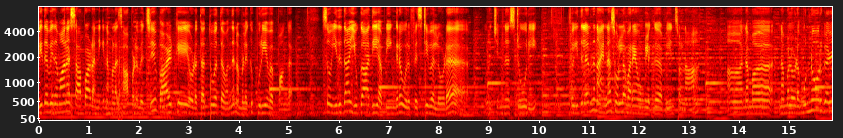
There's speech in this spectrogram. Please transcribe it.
விதவிதமான சாப்பாடு அன்றைக்கி நம்மளை சாப்பிட வச்சு வாழ்க்கையோட தத்துவத்தை வந்து நம்மளுக்கு புரிய வைப்பாங்க. ஸோ இதுதான் யுகாதி அப்படிங்கிற ஒரு ஃபெஸ்டிவலோட ஒரு சின்ன ஸ்டோரி ஸோ இதிலேருந்து நான் என்ன சொல்ல வரேன் உங்களுக்கு அப்படின்னு சொன்னால் நம்ம நம்மளோட முன்னோர்கள்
